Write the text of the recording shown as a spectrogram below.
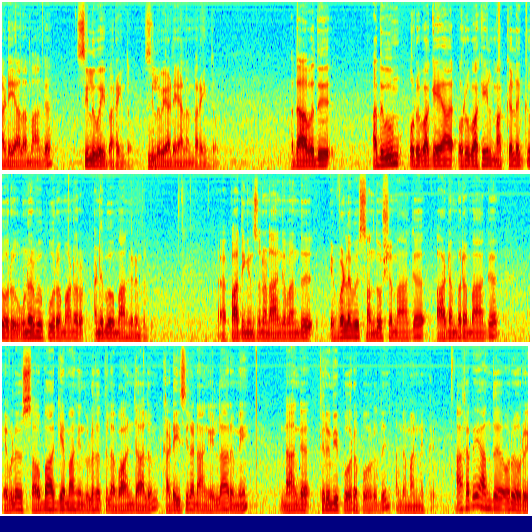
அடையாளமாக சிலுவை வரைந்தோம் சிலுவை அடையாளம் வரைந்தோம். அதாவது அதுவும் ஒரு வகையா ஒரு வகையில் மக்களுக்கு ஒரு உணர்வு பூர்வமான ஒரு அனுபவமாக இருந்தது. பார்த்தீங்கன்னு சொன்னால் நாங்கள் வந்து எவ்வளவு சந்தோஷமாக ஆடம்பரமாக எவ்வளவு சௌபாகியமாக இந்த உலகத்தில் வாழ்ந்தாலும் கடைசியில் நாங்கள் எல்லாருமே நாங்கள் திரும்பி போகிற போகிறது அந்த மண்ணுக்கு. ஆகவே அந்த ஒரு ஒரு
